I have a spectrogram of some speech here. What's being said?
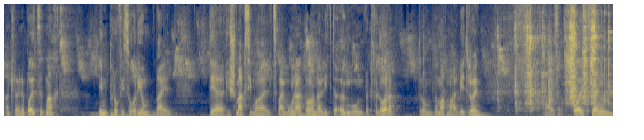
Ein kleiner Bolzen gemacht im Provisorium, weil der ist maximal zwei Monate da, dann liegt er irgendwo und wird verloren. Darum, dann machen wir halt wieder rein. Also, Bolzen,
